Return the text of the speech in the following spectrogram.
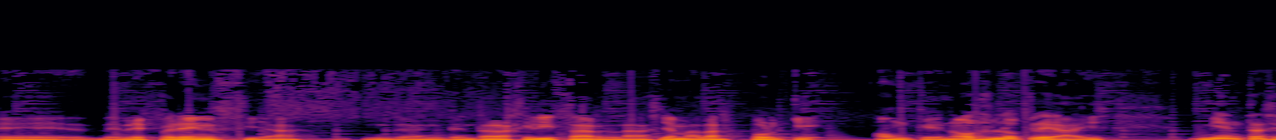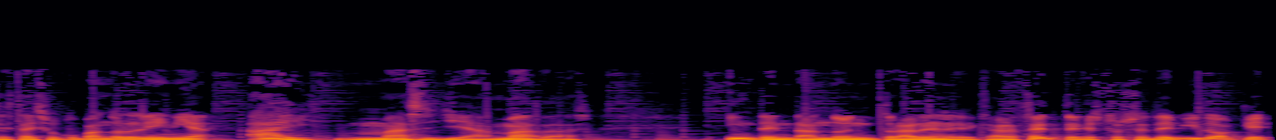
eh, de deferencia de intentar agilizar las llamadas porque aunque no os lo creáis, mientras estáis ocupando la línea hay más llamadas intentando entrar en el car. Esto es debido a que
